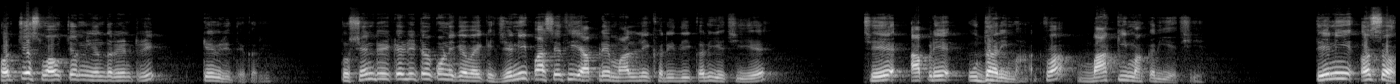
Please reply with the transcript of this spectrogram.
પરચેસ વાઉચરની અંદર એન્ટ્રી કેવી રીતે કરવી. તો સેન્ડરી ક્રેડિટર કોને કહેવાય કે જેની પાસેથી આપણે માલની ખરીદી કરીએ છીએ જે આપણે ઉધારીમાં અથવા બાકીમાં કરીએ છીએ. તેની અસર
